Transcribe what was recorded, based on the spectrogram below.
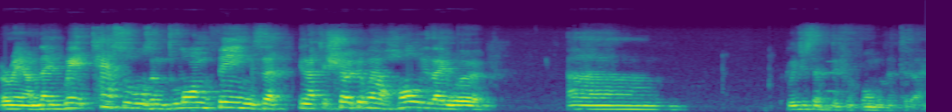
around, and they wear tassels and long things that, you know, to show people how holy they were. Um, we just have a different form of it today,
